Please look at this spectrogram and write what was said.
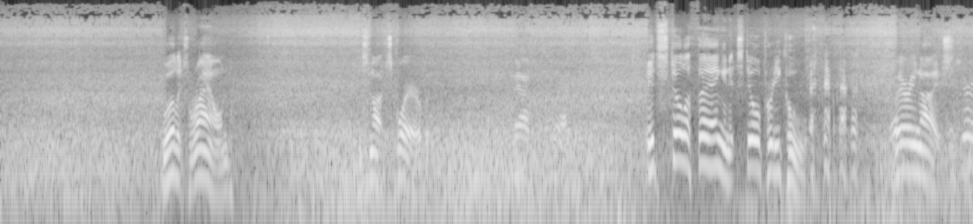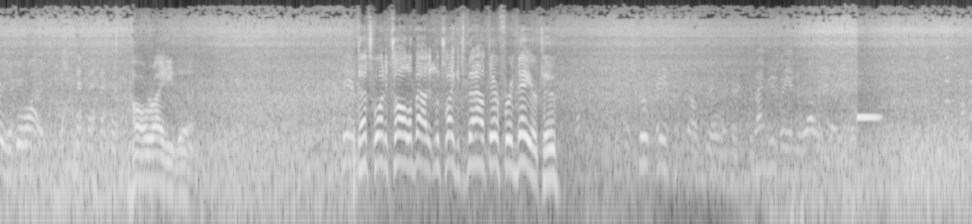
Well, it's round. It's not square, but Yeah. Right. it's still a thing and it's still pretty cool. Very nice. As sure as if you want it. Alrighty then. But that's what it's all about. It looks like it's been out there for a day or two. I still pace myself real with it because I'm usually in the water. so-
